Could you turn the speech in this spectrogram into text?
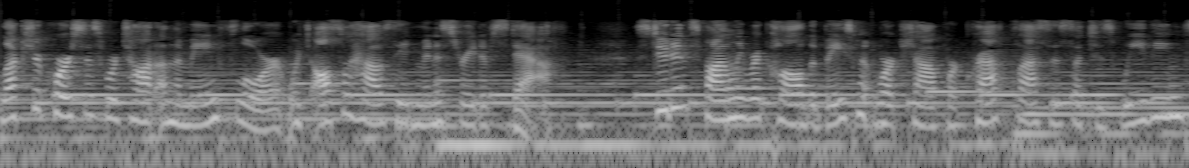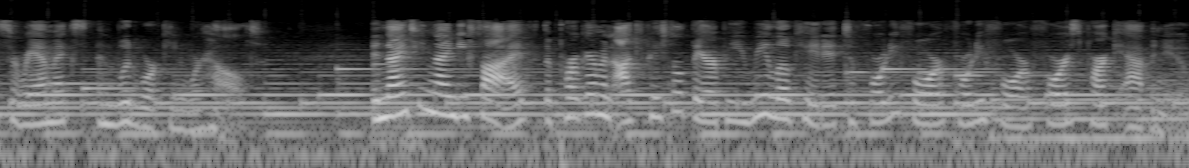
Lecture courses were taught on the main floor, which also housed the administrative staff. Students fondly recall the basement workshop where craft classes such as weaving, ceramics, and woodworking were held. In 1995, the program in occupational therapy relocated to 4444 Forest Park Avenue.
